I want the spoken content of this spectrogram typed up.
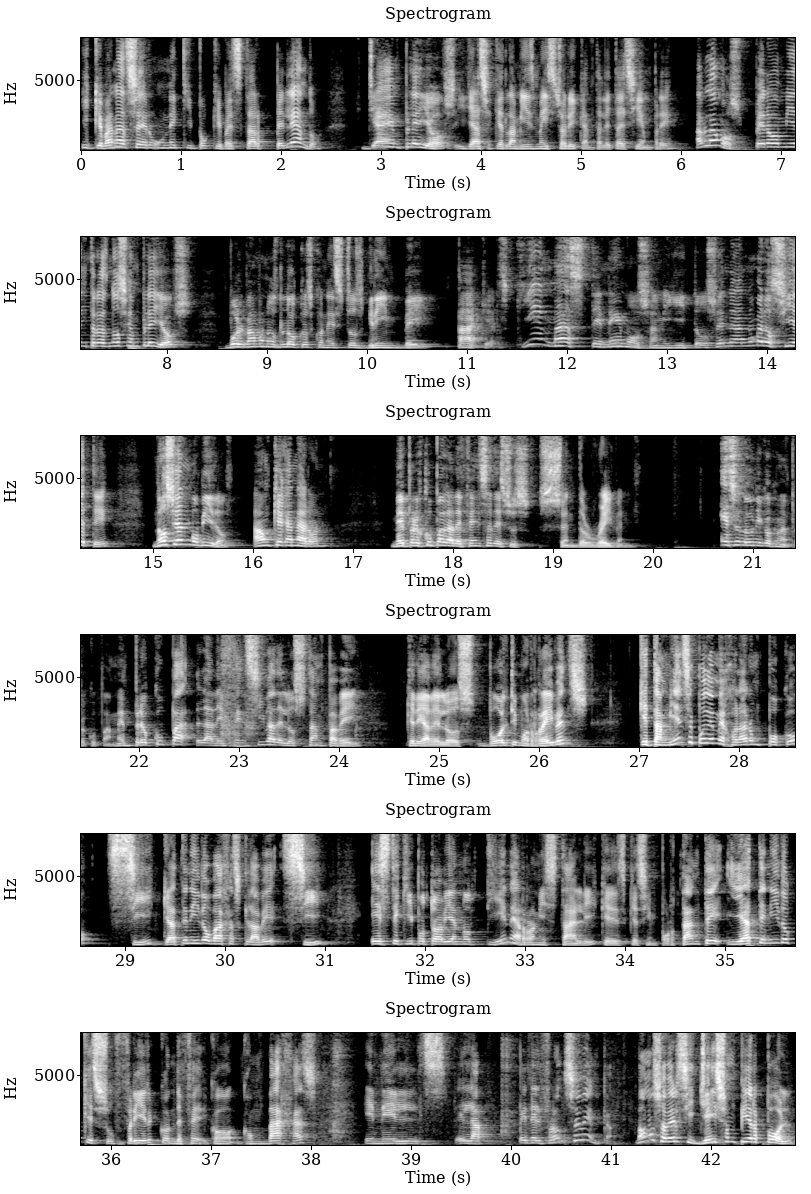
y que van a ser un equipo que va a estar peleando. Ya en playoffs, y ya sé que es la misma historia y cantaleta de siempre, hablamos, pero mientras no sean playoffs, volvámonos locos con estos Green Bay Packers. ¿Quién más tenemos, amiguitos? En la número 7, no se han movido, aunque ganaron. Me preocupa la defensa de sus Sender Raven. Eso es lo único que me preocupa. Me preocupa la defensiva de los Tampa Bay que diga, de los Baltimore Ravens, que también se puede mejorar un poco, sí, que ha tenido bajas clave, sí. Este equipo todavía no tiene a Ronnie Stanley, que es, que es importante, y ha tenido que sufrir con, con, bajas en el, en, el front. Vamos a ver si Jason Pierre-Paul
